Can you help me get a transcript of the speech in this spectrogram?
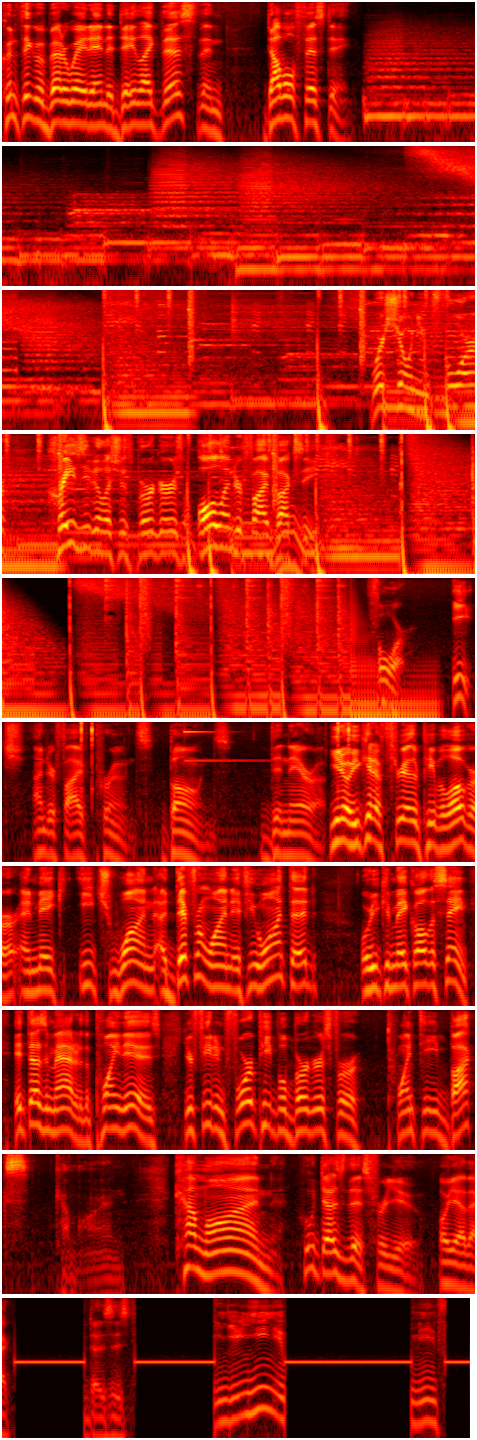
Couldn't think of a better way to end a day like this than double fisting. We're showing you four crazy delicious burgers, all under five bucks each. Four each under five prunes, bones, dinero. You know, you could have three other people over and make each one a different one if you wanted, or you could make all the same. It doesn't matter. The point is, you're feeding four people burgers for 20 bucks? Come on. Come on. Who does this for you? Oh yeah, that does this.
